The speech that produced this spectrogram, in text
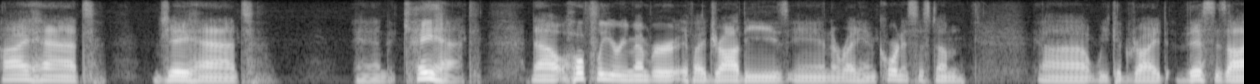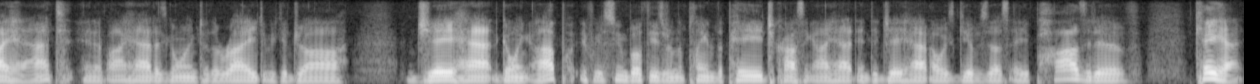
i hat, j hat, and k hat. Now, hopefully you remember if I draw these in a right-hand coordinate system, uh, we could write this is i hat, and if i hat is going to the right, we could draw j hat going up. If we assume both these are in the plane of the page, crossing i hat into j hat always gives us a positive k hat.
